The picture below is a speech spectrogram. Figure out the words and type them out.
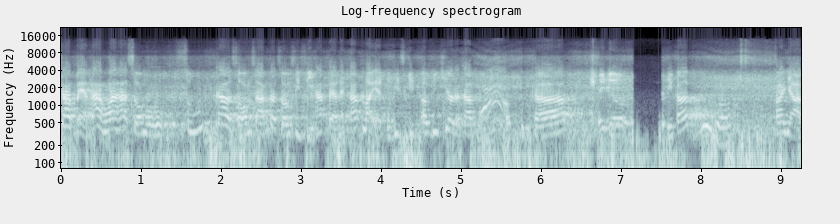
9 8 5 5 5 2 6 0 9 2 3 9 2 4 4 5 8 นะครับไลน์แอดทีสกิทออฟฟิเชียลนะครับ ครับเฮ้ยเดี๋ยวสวัสดีครับ ถ้าอยาก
